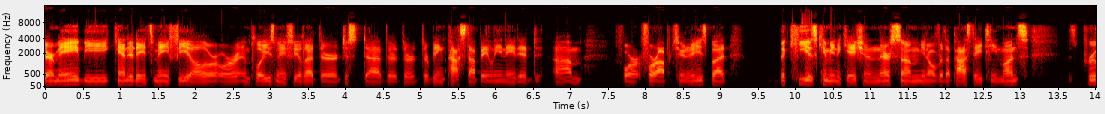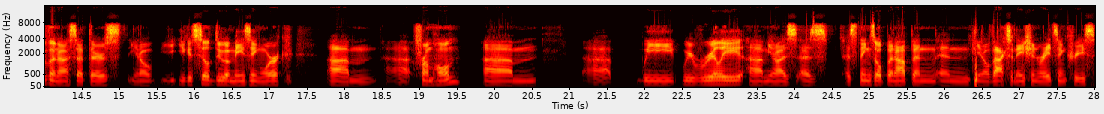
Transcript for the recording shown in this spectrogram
there may be candidates may feel or, or employees may feel that they're just uh, they're, they're they're being passed up alienated um, for for opportunities. But the key is communication. And there's some, you know, over the past 18 months has proven us that there's, you know, you, you could still do amazing work um, uh, from home. Um, uh, we we really, um, you know, as as as things open up and and you know vaccination rates increase,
